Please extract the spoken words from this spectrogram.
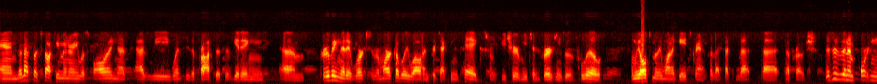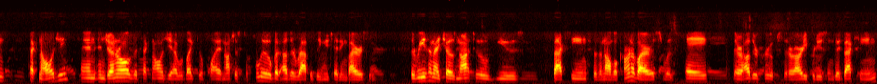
And the Netflix documentary was following us as we went through the process of getting um, proving that it works remarkably well in protecting pigs from future mutant versions of the flu. And we ultimately won a Gates grant for that, tech, that, that approach. This is an important technology, and in general, the technology I would like to apply it not just to flu, but other rapidly mutating viruses. The reason I chose not to use vaccines for the novel coronavirus was A, there are other groups that are already producing good vaccines.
